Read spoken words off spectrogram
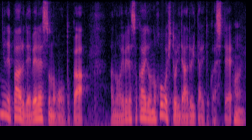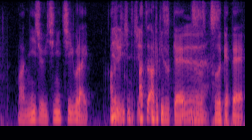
でネパールでエベレストの方とかあのエベレスト街道の方を一人で歩いたりとかして、はい。まあ、21日ぐらい歩き21日。あつ歩き続け、続けて、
